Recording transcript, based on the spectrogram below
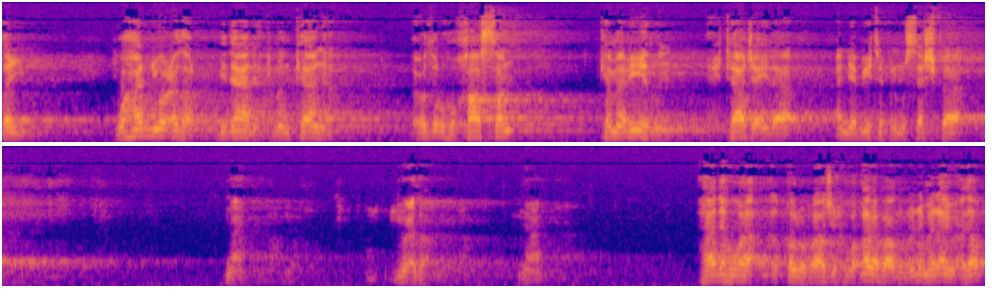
طيب. وهل يعذر بذلك من كان عذره خاصا كمريض احتاج إلى أن يبيت في المستشفى؟ نعم. يعذر. نعم. هذا هو القول الراجح وقال بعض العلماء لا يعذر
